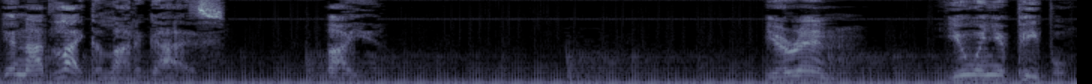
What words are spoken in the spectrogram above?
You're not like a lot of guys, are you? You're in. You and your people.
